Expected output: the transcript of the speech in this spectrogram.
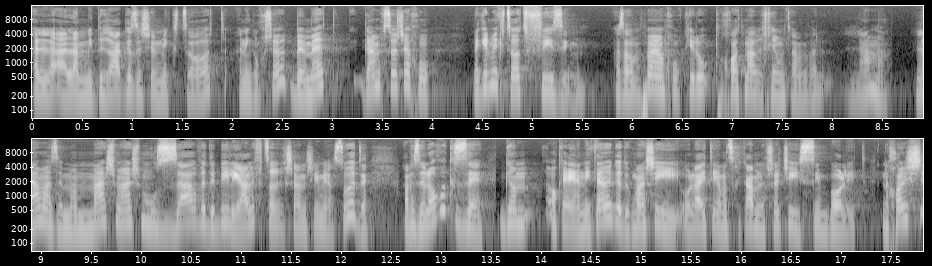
על, על המדרג הזה של מקצועות, אני גם חושבת באמת, גם מקצועות שאנחנו נגיד מקצועות פיזיים, אז הרבה פעמים אנחנו כאילו פחות מעריכים אותם, אבל למה? למה? זה ממש ממש מוזר ודבילי. א', צריך שאנשים יעשו את זה, אבל זה לא רק זה. גם, אוקיי, אני אתן רגע דוגמה שהיא אולי תהיה מצחיקה, אבל אני חושבת שהיא סימבולית. נכון, יש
